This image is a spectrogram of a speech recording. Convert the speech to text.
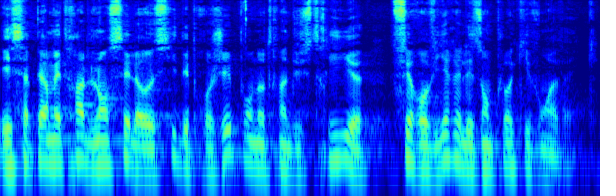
et ça permettra de lancer là aussi des projets pour notre industrie euh, ferroviaire et les emplois qui vont avec.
